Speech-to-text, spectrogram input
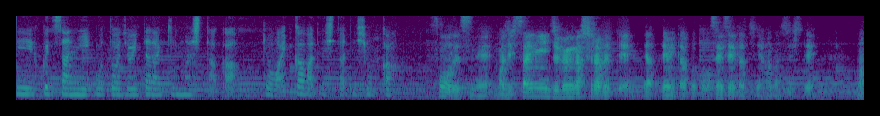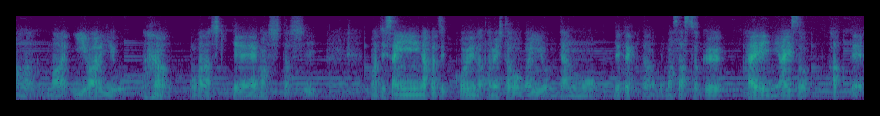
えー福地さんにご登場いただきましたが今日はいかがでしたでしょうか？そうですね、まあ、実際に自分が調べてやってみたことを先生たちに話して、まあ、まあ、いい悪いを お話聞けましたし、まあ、実際になんかぜこういうの試した方がいいよみたいなのも出てきたので、まあ、早速帰りにアイスを買って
